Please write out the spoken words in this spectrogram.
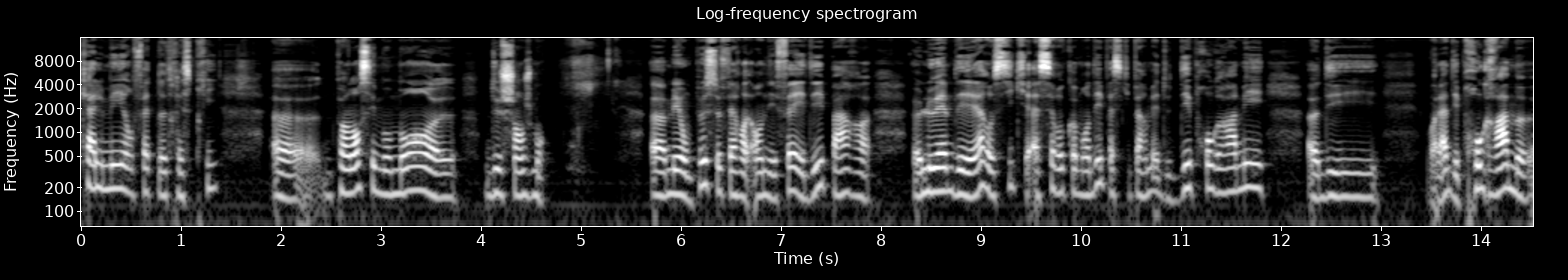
calmer en fait notre esprit pendant ces moments de changement. mais on peut se faire en effet aider par le MDR aussi, qui est assez recommandé parce qu'il permet de déprogrammer des, voilà, des programmes euh,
